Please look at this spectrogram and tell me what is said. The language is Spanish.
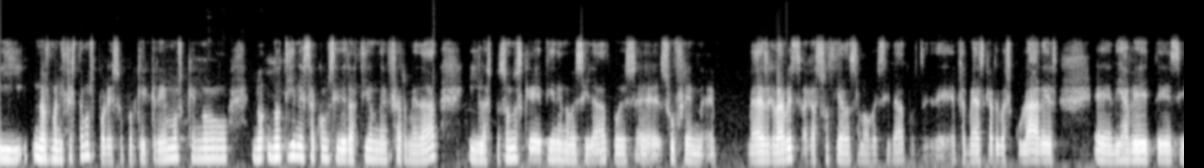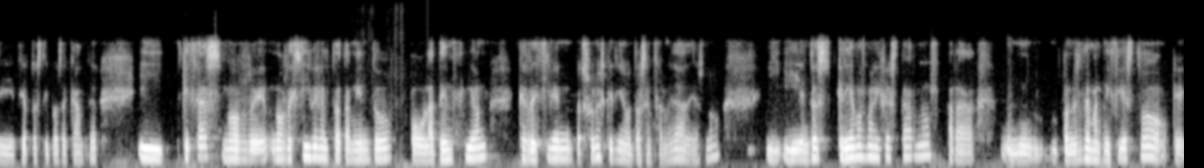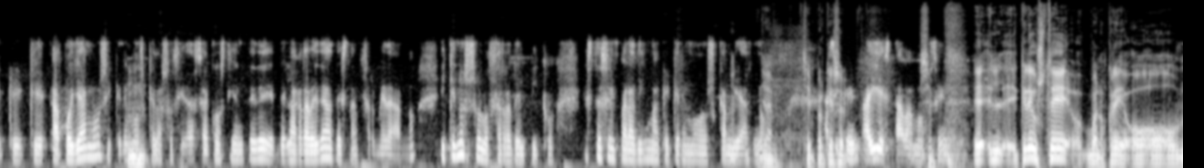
y nos manifestamos por eso, porque creemos que no, no, no tiene esa consideración de enfermedad y las personas que tienen obesidad pues eh, sufren enfermedades graves asociadas a la obesidad, pues, enfermedades cardiovasculares, eh, diabetes y ciertos tipos de cáncer, y quizás no, no reciben el tratamiento o la atención que reciben personas que tienen otras enfermedades. ¿no? Y, entonces queríamos manifestarnos para mm, poner de manifiesto que, apoyamos y queremos que la sociedad sea consciente de, la gravedad de esta enfermedad ¿no? y que no es solo cerrar el pico. Este es el paradigma que queremos cambiar. ¿no? Sí, porque ahí estábamos. Eh, ¿Cree usted, bueno, cree o,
